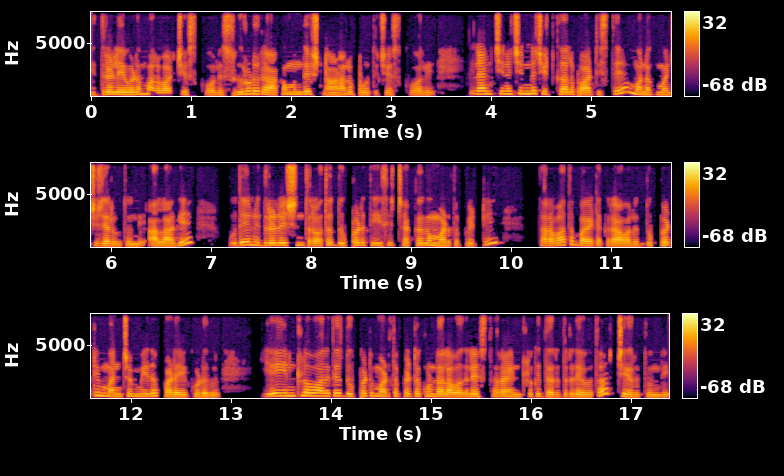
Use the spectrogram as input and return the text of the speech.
నిద్ర లేవడం అలవాటు చేసుకోవాలి. సూర్యుడు రాకముందే స్నానాలు పూర్తి చేసుకోవాలి. ఇలాంటి చిన్న చిన్న చిట్కాలు పాటిస్తే మనకు మంచి జరుగుతుంది. అలాగే ఉదయం నిద్ర లేచిన తర్వాత దుప్పటి తీసి చక్కగా మడత పెట్టి తర్వాత బయటకు రావాలి. దుప్పటి మంచం మీద పడేయకూడదు. ఏ ఇంట్లో వారైతే దుప్పటి మడత పెట్టకుండా అలా వదిలేస్తారో ఇంట్లోకి దరిద్ర దేవత చేరుతుంది.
